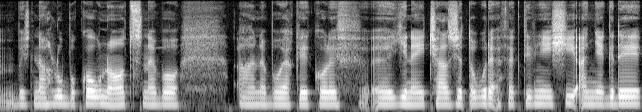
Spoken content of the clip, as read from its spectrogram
být na hlubokou noc nebo uh, nebo jakýkoliv uh, jiný čas, že to bude efektivnější. A někdy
